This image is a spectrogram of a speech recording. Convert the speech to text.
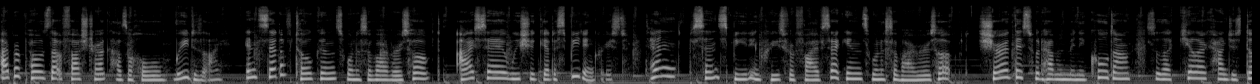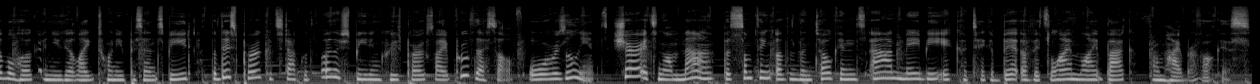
I propose that Fast Track has a whole redesign. Instead of tokens when a survivor is hooked, I say we should get a speed increase. 10% speed increase for 5 seconds when a survivor is hooked. Sure, this would have a mini cooldown so that killer can't just double hook and you get like 20% speed, but this perk could stack with other speed increase perks like Prove Thyself or Resilience. Sure, it's not meh, but something other than tokens and maybe it could take a bit of its limelight back from Hyperfocus.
